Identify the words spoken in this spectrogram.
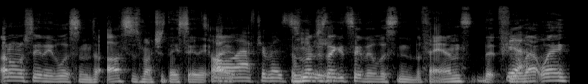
I don't want to say they listen to us as much as they say they all I- AfterBuzz As much as. I could say they listen to the fans that feel Yeah. that way,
